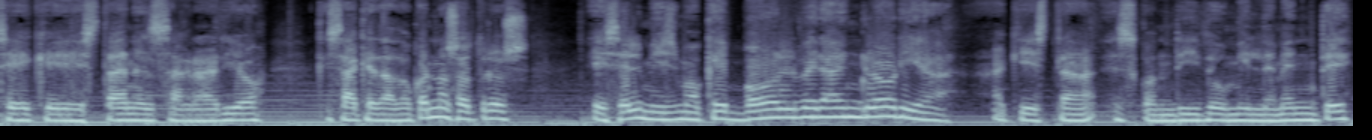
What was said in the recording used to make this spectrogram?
Que está en el sagrario, que se ha quedado con nosotros, es el mismo que volverá en gloria. Aquí está escondido humildemente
